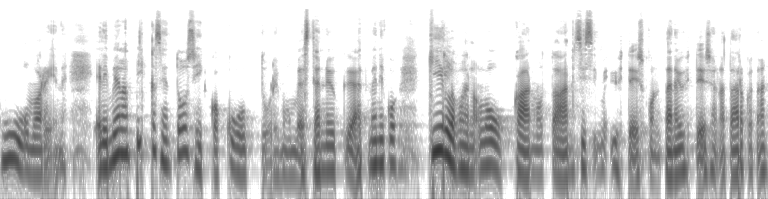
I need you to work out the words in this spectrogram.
huumorin. Eli meillä on pikkasen tosikkokulttuuri mun mielestä nykyään, että me niin kilvan loukkaannutaan, siis yhteiskuntana yhteisönä tarkoitan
